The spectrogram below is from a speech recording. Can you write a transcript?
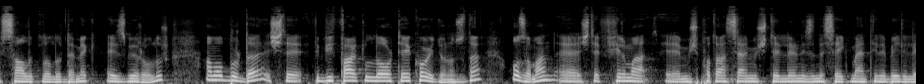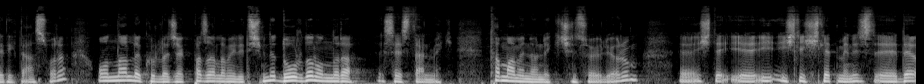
sağlıklı olur demek ezber olur. Ama burada işte bir farklılığı ortaya koyduğunuzda o zaman e, işte firma e, potansiyel müşterilerinizin de segmentini belirledikten sonra onlarla kurulacak pazarlama iletişiminde doğrudan onlara seslenmek. Tamamen örnek için söylüyorum. E, işte işli işletmeniz de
